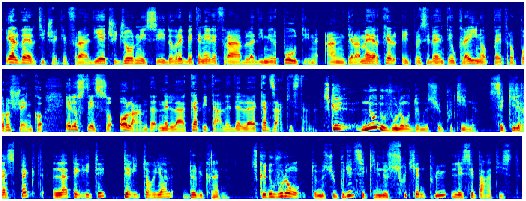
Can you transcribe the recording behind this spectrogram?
e al vertice che fra dieci giorni si dovrebbe tenere fra Vladimir Putin, Angela Merkel, il presidente ucraino Petro Poroshenko e lo stesso Hollande nella capitale del Kazakistan. Ce que nous nous voulons de M. Poutine, c'est qu'il respecte l'intégrité territoriale de l'Ukraine. Ce que nous voulons de M. Poutine, c'est qu'il ne soutienne plus les séparatistes.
